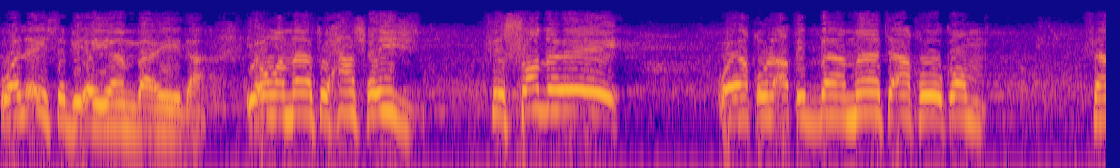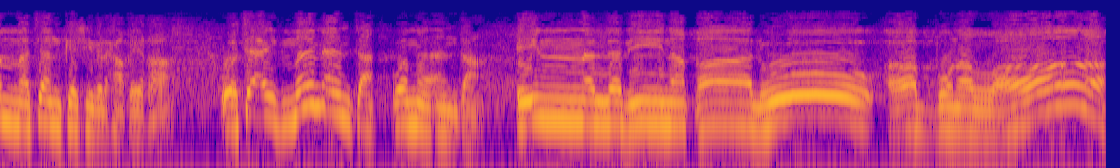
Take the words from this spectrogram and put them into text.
وليس بأيام بعيدة. يوم ما تحشرج في الصدر ويقول الأطباء مات أخوكم. ثم تنكشف الحقيقة. وتعرف من أنت وما أنت. إن الذين قالوا ربنا الله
